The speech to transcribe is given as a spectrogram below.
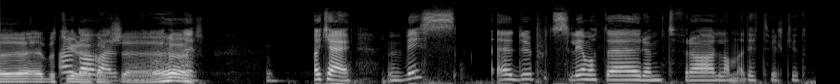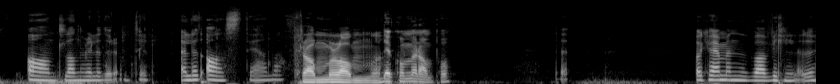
eh, betyr ja, det kanskje? OK. Hvis eh, du plutselig måtte rømt fra landet ditt, hvilket annet land ville du rømt til? Eller et annet sted, da? Fram landet. Det kommer an på. OK, men hva ville du?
